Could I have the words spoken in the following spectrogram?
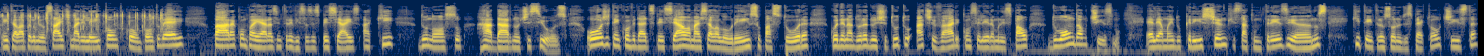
Entre lá pelo meu site marilei.com.br para acompanhar as entrevistas especiais aqui do nosso Radar Noticioso. Hoje tem convidada especial a Marcela Lourenço, pastora, coordenadora do Instituto Ativar e conselheira municipal do Onda Autismo. Ela é a mãe do Christian, que está com 13 anos, que tem transtorno do espectro autista,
